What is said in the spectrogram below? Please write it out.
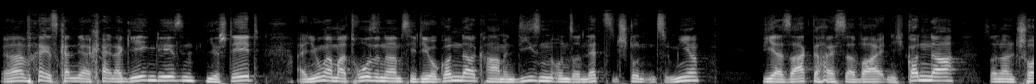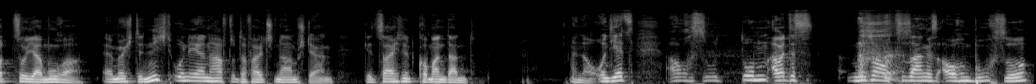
Ja, weil es kann ja keiner gegenlesen. Hier steht, ein junger Matrose namens Hideo Gonda kam in diesen unseren letzten Stunden zu mir. Wie er sagte, heißt er Wahrheit nicht Gonda, sondern Shotzo Yamura. Er möchte nicht unehrenhaft unter falschen Namen sterben. Gezeichnet Kommandant. Genau. Und jetzt auch so dumm, aber das muss man auch zu sagen, ist auch im Buch so.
